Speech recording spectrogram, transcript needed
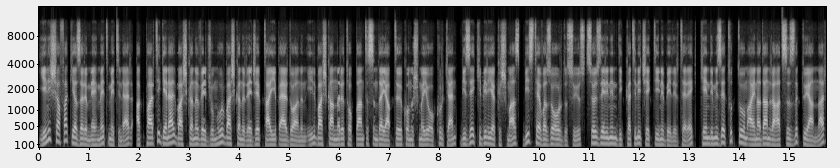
Yeni Şafak yazarı Mehmet Metiner, AK Parti Genel Başkanı ve Cumhurbaşkanı Recep Tayyip Erdoğan'ın il başkanları toplantısında yaptığı konuşmayı okurken, bize kibir yakışmaz, biz tevazu ordusuyuz, sözlerinin dikkatini çektiğini belirterek, kendimize tuttuğum aynadan rahatsızlık duyanlar,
